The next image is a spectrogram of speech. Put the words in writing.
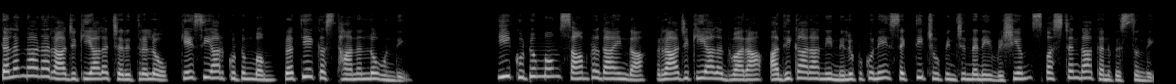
తెలంగాణ రాజకీయాల చరిత్రలో కేసీఆర్ కుటుంబం ప్రత్యేక స్థానంలో ఉంది. ఈ కుటుంబం సాంప్రదాయంగా రాజకీయాల ద్వారా అధికారాన్ని నిలుపుకునే శక్తి చూపించిందనే విషయం స్పష్టంగా కనిపిస్తుంది.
